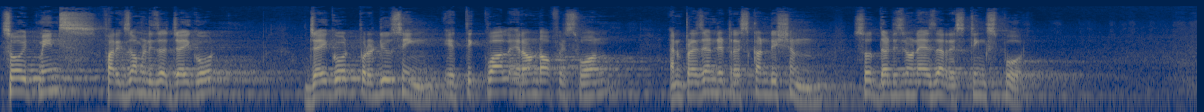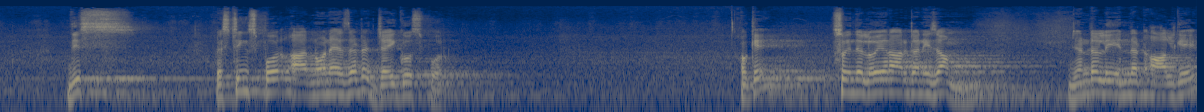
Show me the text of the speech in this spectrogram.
So it means for example it is a zygote. Zygote producing a thick wall around of its own and present at rest condition. So that is known as a resting spore. This resting spore are known as a zygospore. Okay, so in the lower organism, generally in that algae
